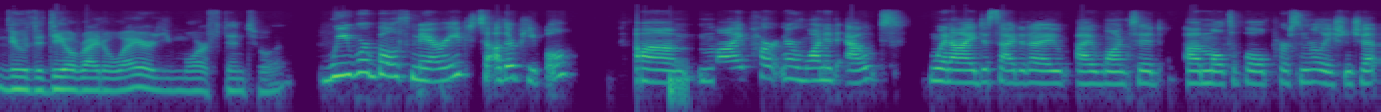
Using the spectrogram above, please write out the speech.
knew the deal right away or you morphed into it? we were both married to other people. Um, my partner wanted out when I decided I, I wanted a multiple person relationship,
